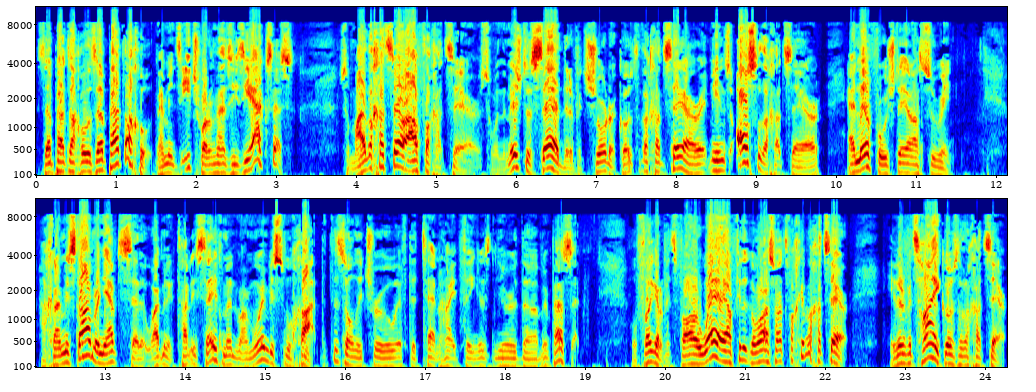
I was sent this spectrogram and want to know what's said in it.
zepetachu That means each one of them has easy access. So my chatzer, alpha chatzer. So when the Mishnah said that if it's shorter, it goes to the chatzer, it means also the chatzer, and therefore on asurin. Achar mistaber, you have to say that why tani safe marmuim bismuchat. That this is only true if the ten height thing is near the mirpeset. Well, forget if it's far away, I'll feel tvachim chatzer. Even if it's high, it goes to the chatzer.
